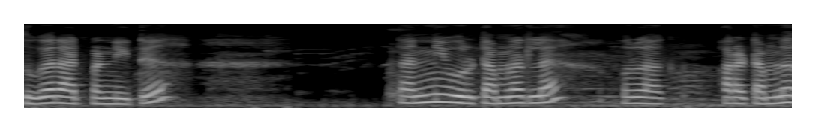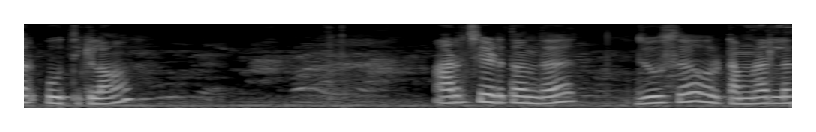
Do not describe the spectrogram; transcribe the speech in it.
சுகர் ஆட் பண்ணிவிட்டு தண்ணி ஒரு டம்ளரில் ஒரு அக்- அரை டம்ளர் ஊற்றிக்கலாம் அரைச்சி எடுத்து வந்த ஜூஸை ஒரு டம்ளரில்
